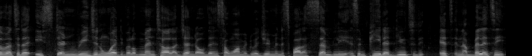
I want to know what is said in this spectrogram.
over to the eastern region where developmental agenda of the Nsawam Adoagyiri Municipal Assembly is impeded due to the, its inability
